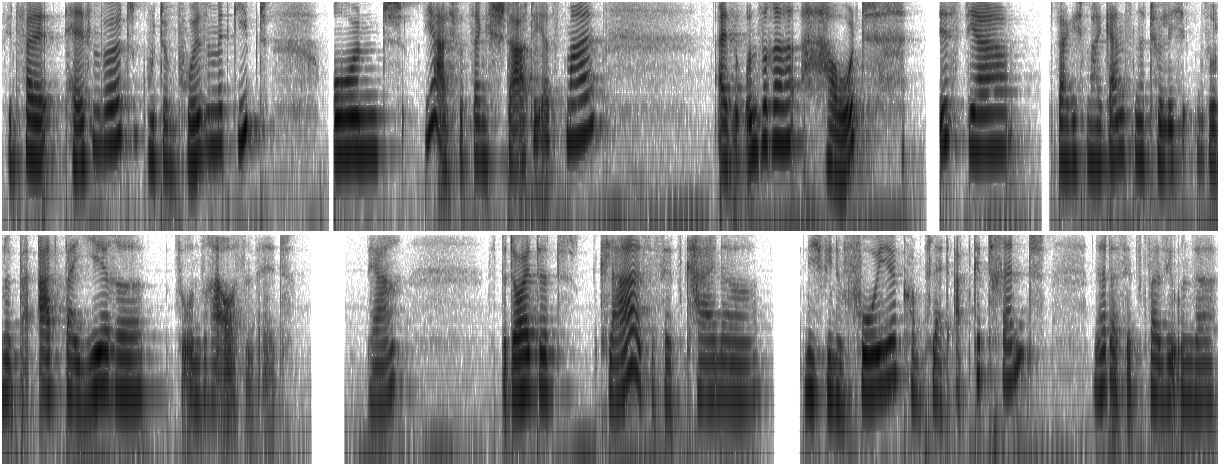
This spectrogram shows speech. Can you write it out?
auf jeden Fall helfen wird, gute Impulse mitgibt. Und ja, ich würde sagen, ich starte jetzt mal. Also unsere Haut ist ja, sage ich mal, ganz natürlich so eine Art Barriere zu unserer Außenwelt. Ja, Das bedeutet, klar, es ist jetzt keine, nicht wie eine Folie komplett abgetrennt, ne, dass jetzt quasi unser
